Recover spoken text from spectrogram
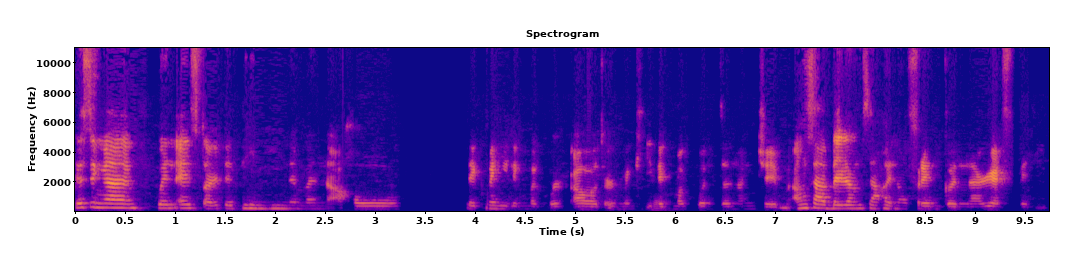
Kasi nga, when I started, hindi naman ako like mahilig mag-workout or mahilig hmm. magpunta ng gym. Ang sabi lang sa akin ng friend ko na referee,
